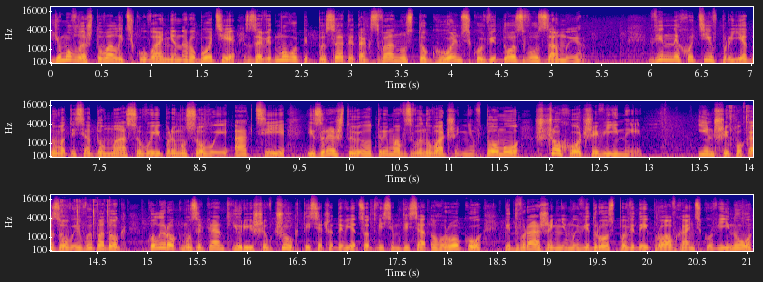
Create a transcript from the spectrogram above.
йому влаштували цькування на роботі за відмову підписати так звану стокгольмську відозву за мир. Він не хотів приєднуватися до масової примусової акції і, зрештою, отримав звинувачення в тому, що хоче війни. Інший показовий випадок, коли рок-музикант Юрій Шевчук 1980 року під враженнями від розповідей про афганську війну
